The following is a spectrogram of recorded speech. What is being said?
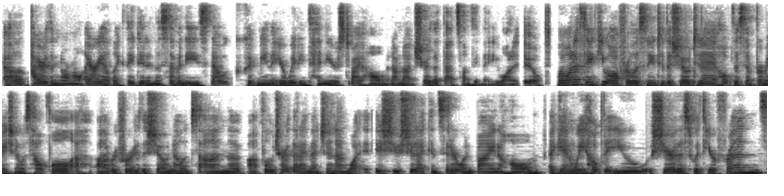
a higher than normal area like they did in the 70s, that could mean that you're waiting 10 years to buy a home. And I'm not sure that that's something that you want to do. Well, I want to thank you all for listening to the show today. I hope this information was helpful. Uh, uh, refer to the show notes on the uh, flowchart that I mentioned on what issues should I consider when buying a home. Again, we hope that you share this with your friends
